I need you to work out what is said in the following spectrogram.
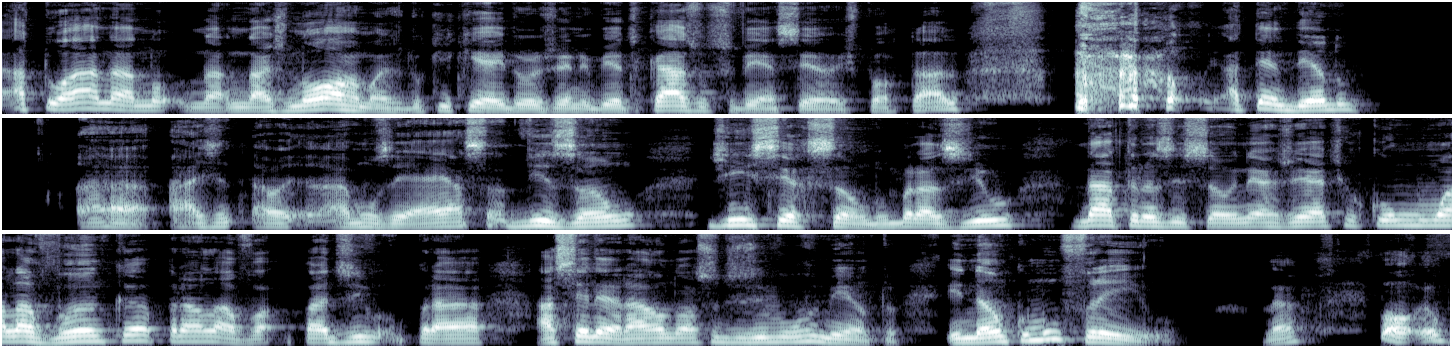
atuar na, na, nas normas do que é hidrogênio verde, caso isso venha a ser exportado, atendendo a, a, a, a essa visão de inserção do Brasil na transição energética como uma alavanca para acelerar o nosso desenvolvimento, e não como um freio. Né? Bom,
